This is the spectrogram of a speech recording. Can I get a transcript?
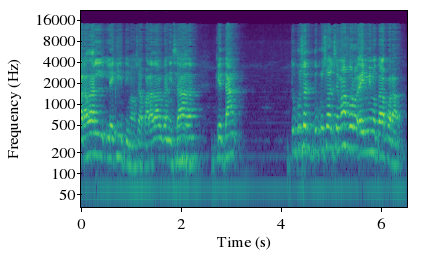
parada legítima, o sea, parada organizada, que están... Tú cruzas, tú cruzas el semáforo, ahí mismo está la parada.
